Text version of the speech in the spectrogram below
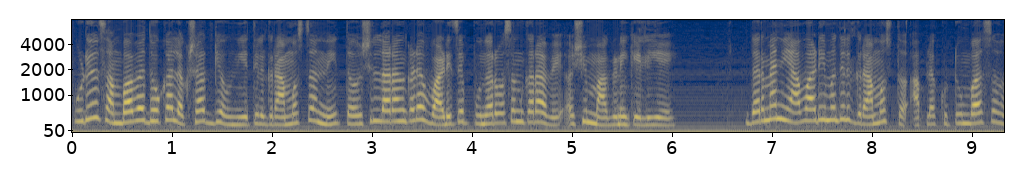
पुढील संभाव्य धोका लक्षात घेऊन येथील ग्रामस्थांनी तहसीलदारांकडे वाडीचे पुनर्वसन करावे अशी मागणी केली आहे. दरम्यान या वाडीमधील ग्रामस्थ आपल्या कुटुंबासह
